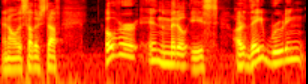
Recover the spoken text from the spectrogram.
and all this other stuff. Over in the Middle East, are they rooting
